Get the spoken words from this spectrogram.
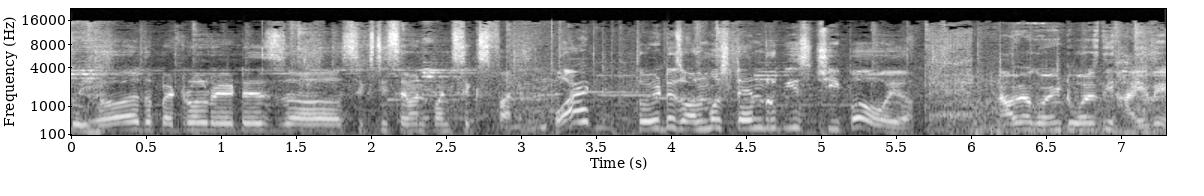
तो यह the petrol rate is sixty seven point six तो it is almost ten rupees cheaper over here now you are going towards the highway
